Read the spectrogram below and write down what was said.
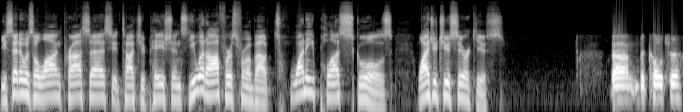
you said it was a long process. It taught you patience. You had offers from about 20 plus schools. Why'd you choose Syracuse? Um, the culture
